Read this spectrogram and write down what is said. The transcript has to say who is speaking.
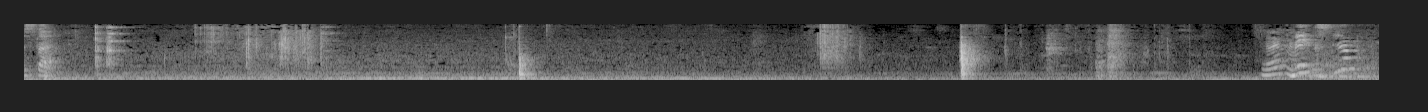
Speaker 1: inside.
Speaker 2: Mix, yeah.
